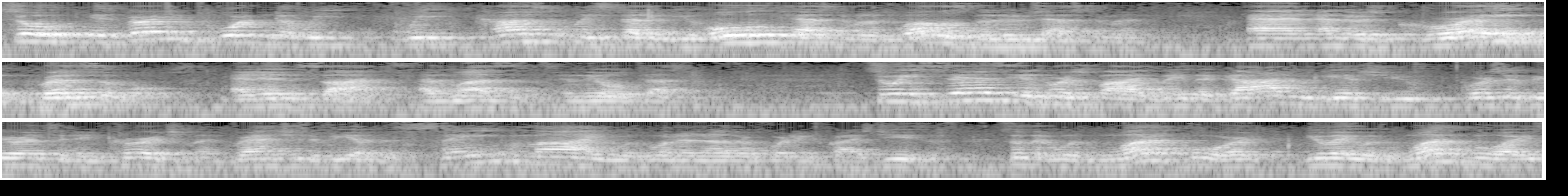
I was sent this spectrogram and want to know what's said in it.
So it's very important that we, we constantly study the Old Testament as well as the New Testament. And, and there's great principles and insights and lessons in the Old Testament. So he says in verse 5, May the God who gives you perseverance and encouragement grant you to be of the same mind with one another according to Christ Jesus, so that with one accord you may with one voice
